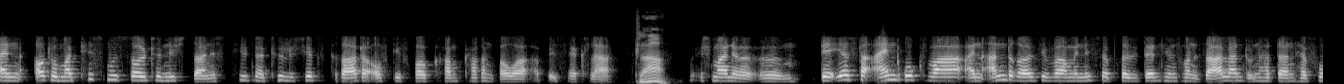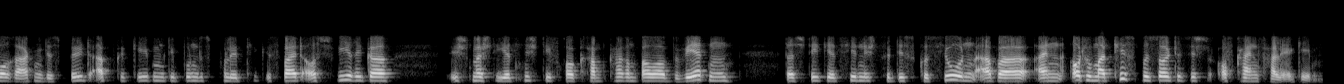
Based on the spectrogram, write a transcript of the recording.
Ein Automatismus sollte nicht sein. Es zielt natürlich jetzt gerade auf die Frau Kramp-Karrenbauer ab, ist ja klar. Klar. Ich meine, ähm, der erste Eindruck war ein anderer. Sie war Ministerpräsidentin von Saarland und hat da ein hervorragendes Bild abgegeben. Die Bundespolitik ist weitaus schwieriger. Ich möchte jetzt nicht die Frau Kramp-Karrenbauer bewerten. Das steht jetzt hier nicht zur Diskussion, aber ein Automatismus sollte sich auf keinen Fall ergeben.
